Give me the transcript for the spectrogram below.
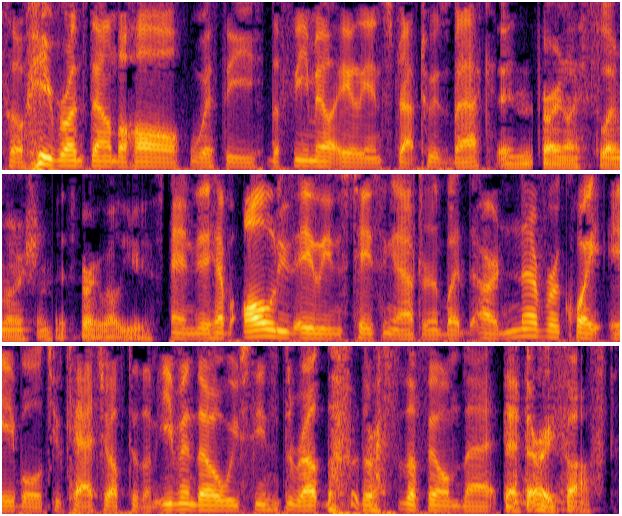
So he runs down the hall with the, the female alien strapped to his back. In very nice slow motion. It's very well used. And they have all these aliens chasing after him, but are never quite able to catch up to them, even though we've seen throughout the, the rest of the film that They're very fast.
